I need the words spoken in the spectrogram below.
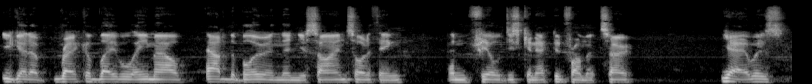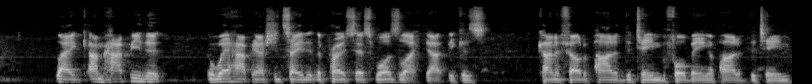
you get a record label email out of the blue and then you sign sort of thing and feel disconnected from it. So yeah, it was like I'm happy that we're happy I should say that the process was like that because kind of felt a part of the team before being a part of the team.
